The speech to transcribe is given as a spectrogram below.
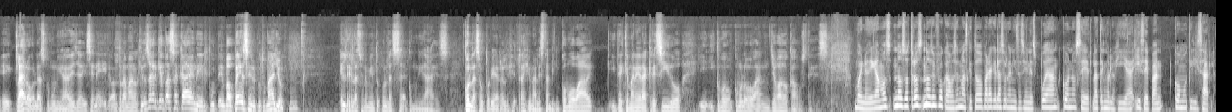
eh, claro, las comunidades ya dicen, hey, levanto la mano, quiero saber qué pasa acá en, el, en Baupés, en el Putumayo el relacionamiento con las eh, comunidades, con las autoridades regionales también. ¿Cómo va y de qué manera ha crecido y, cómo, cómo lo han llevado a cabo ustedes? Bueno, digamos, nosotros nos enfocamos en más que todo para que las organizaciones puedan conocer la tecnología y sepan cómo utilizarla.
